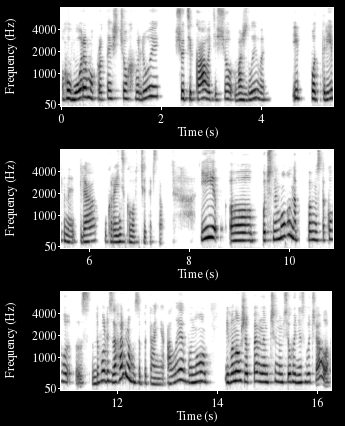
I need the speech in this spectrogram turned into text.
говоримо про те, що хвилює, що цікавить і що важливе і потрібне для українського вчительства. І е, почнемо, напевно, з такого з доволі загального запитання, але воно і воно вже певним чином сьогодні звучало,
